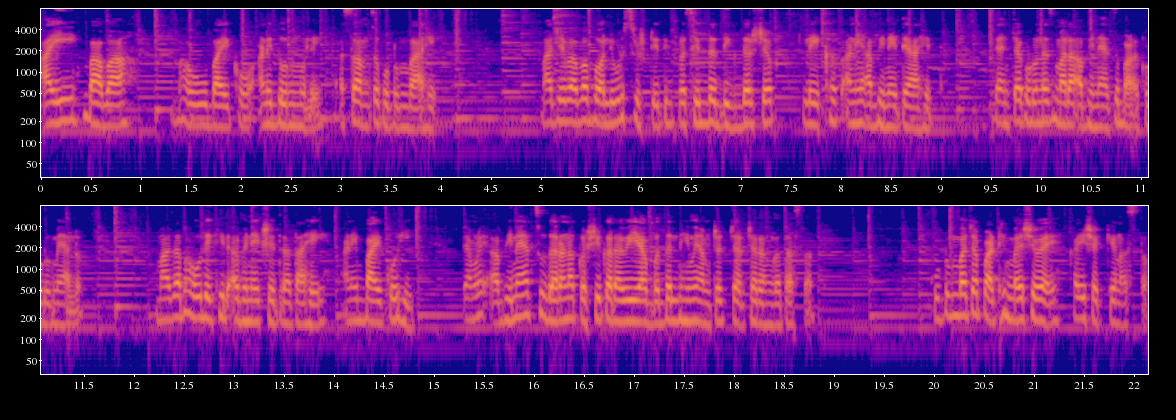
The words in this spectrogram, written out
आई बाबा भाऊ बायको आणि दोन मुले असं आमचं कुटुंब आहे. माझे बाबा बॉलिवूड सृष्टीतील प्रसिद्ध दिग्दर्शक लेखक आणि अभिनेते आहेत. त्यांच्याकडूनच मला अभिनयाचं बाळकडू मिळालं. माझा भाऊ देखील अभिनय क्षेत्रात आहे आणि बायकोही. त्यामुळे अभिनयात सुधारणा कशी करावी याबद्दल नेहमी आमच्यात चर्चा रंगत असतात. कुटुंबाच्या पाठिंब्याशिवाय काही शक्य नसतं.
